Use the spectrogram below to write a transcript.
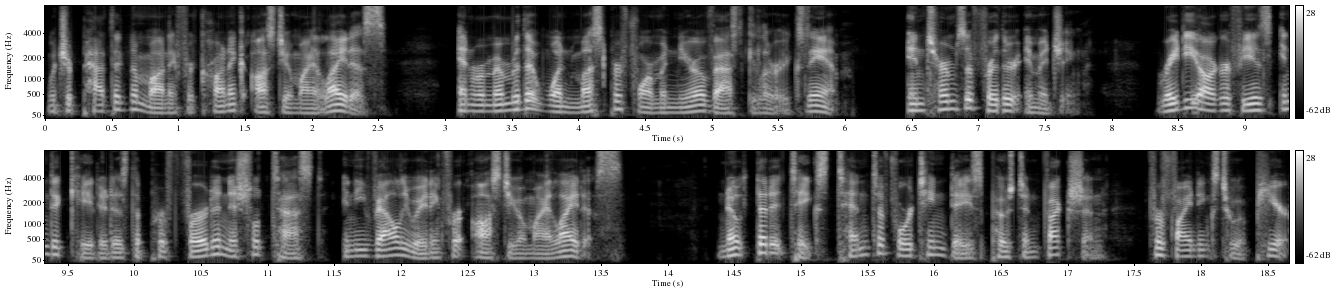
which are pathognomonic for chronic osteomyelitis, and remember that one must perform a neurovascular exam. In terms of further imaging, radiography is indicated as the preferred initial test in evaluating for osteomyelitis. Note that it takes 10 to 14 days post infection for findings to appear.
